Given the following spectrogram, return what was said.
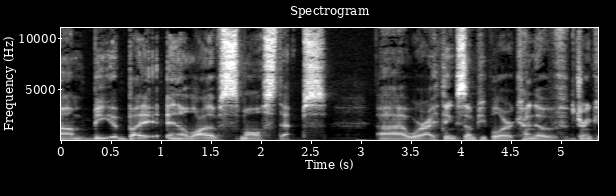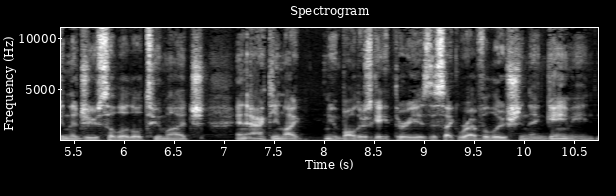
um, be, but in a lot of small steps. Uh, where I think some people are kind of drinking the juice a little too much and acting like you know Baldur's Gate 3 is this like revolution in gaming.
